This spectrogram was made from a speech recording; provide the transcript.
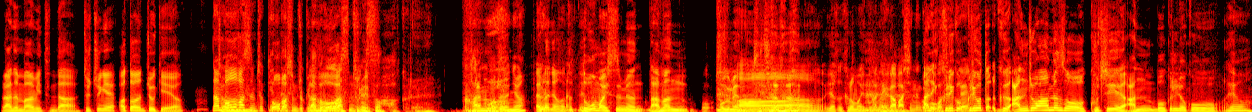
라는 마음이 든다. 둘 중에 어떤 쪽이에요? 난 전 먹어봤으면 좋겠네. 먹어봤으면 좋겠다. 나도 먹어봤으면 좋겠어. 아 그래? 다른 멤버들은요? 앨런 형 어떤데? 너무 맛있으면 나만 뭐? 먹으면 괜찮아. 아 약간 그런 말 있는 아 거야 내가 맛있는 거 아니 먹었을 그리고 때 그리고 그 안 좋아하면서 굳이 안 먹으려고 해요.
